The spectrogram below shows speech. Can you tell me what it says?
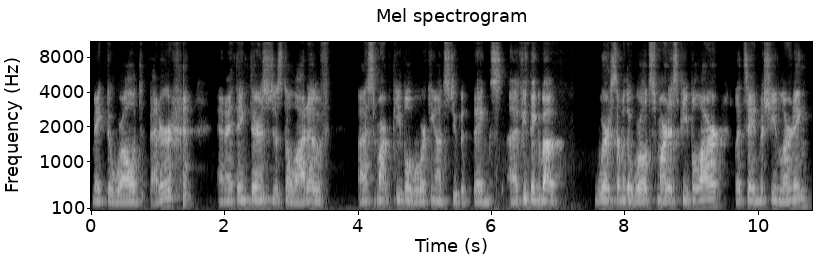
make the world better, and I think there's just a lot of uh, smart people working on stupid things. Uh, if you think about where some of the world's smartest people are, let's say in machine learning,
